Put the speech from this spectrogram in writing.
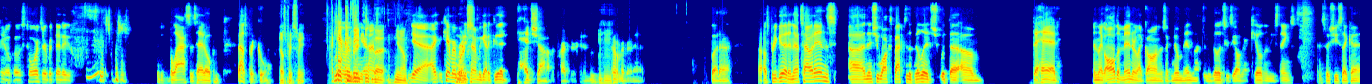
you know goes towards her, but then it, it just blasts his head open. That was pretty cool. That was pretty sweet. I can't remember any convenient, time. but you know. Yeah, I can't remember any time we got a good headshot on the predator in a movie. Mhm. I don't remember that. But uh that was pretty good, and that's how it ends. Uh and then she walks back to the village with the um the head. And like all the men are like gone. There's like no men left in the village because they all got killed in these things. And so she's like a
